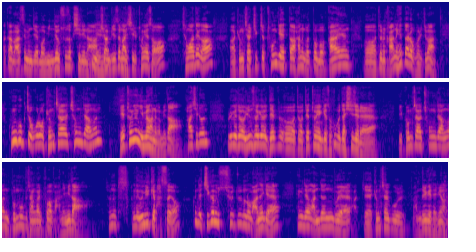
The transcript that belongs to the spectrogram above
아까 말씀 이제 뭐 민정수석실이나 네. 치안 비서관실을 통해서 청와대가 어, 경찰을 직접 통제했다 하는 것도 뭐 과연 어 저는 가능했다라고 보지만 궁극적으로 경찰청장은 대통령이 임명하는 겁니다. 사실은 우리가 저 윤석열 대표 어 저 대통령께서 후보자 시절에 이 검찰총장은 법무부 장관의 부하가 아닙니다. 저는 상당히 의미 있게 봤어요. 근데 지금 수준으로 만약에 행정안전부에 경찰국을 만들게 되면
